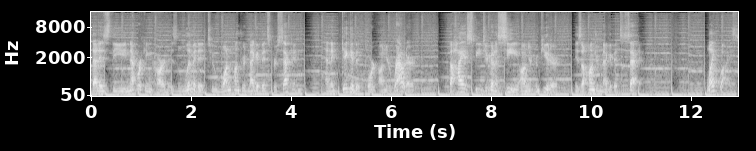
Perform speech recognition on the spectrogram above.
that is, the networking card is limited to 100 megabits per second, and a gigabit port on your router, the highest speeds you're going to see on your computer is 100 megabits a second. Likewise,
